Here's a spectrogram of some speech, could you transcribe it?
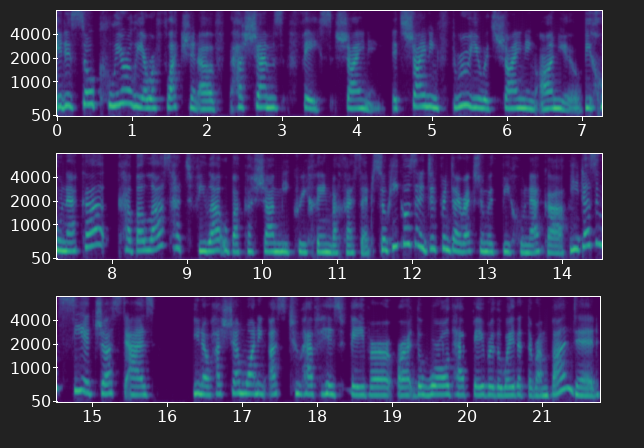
it is so clearly a reflection of Hashem's face shining. It's shining through you. It's shining on you. So he goes in a different direction with bichuneka. He doesn't see it just as you know, Hashem wanting us to have his favor or the world have favor the way that the Ramban did.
